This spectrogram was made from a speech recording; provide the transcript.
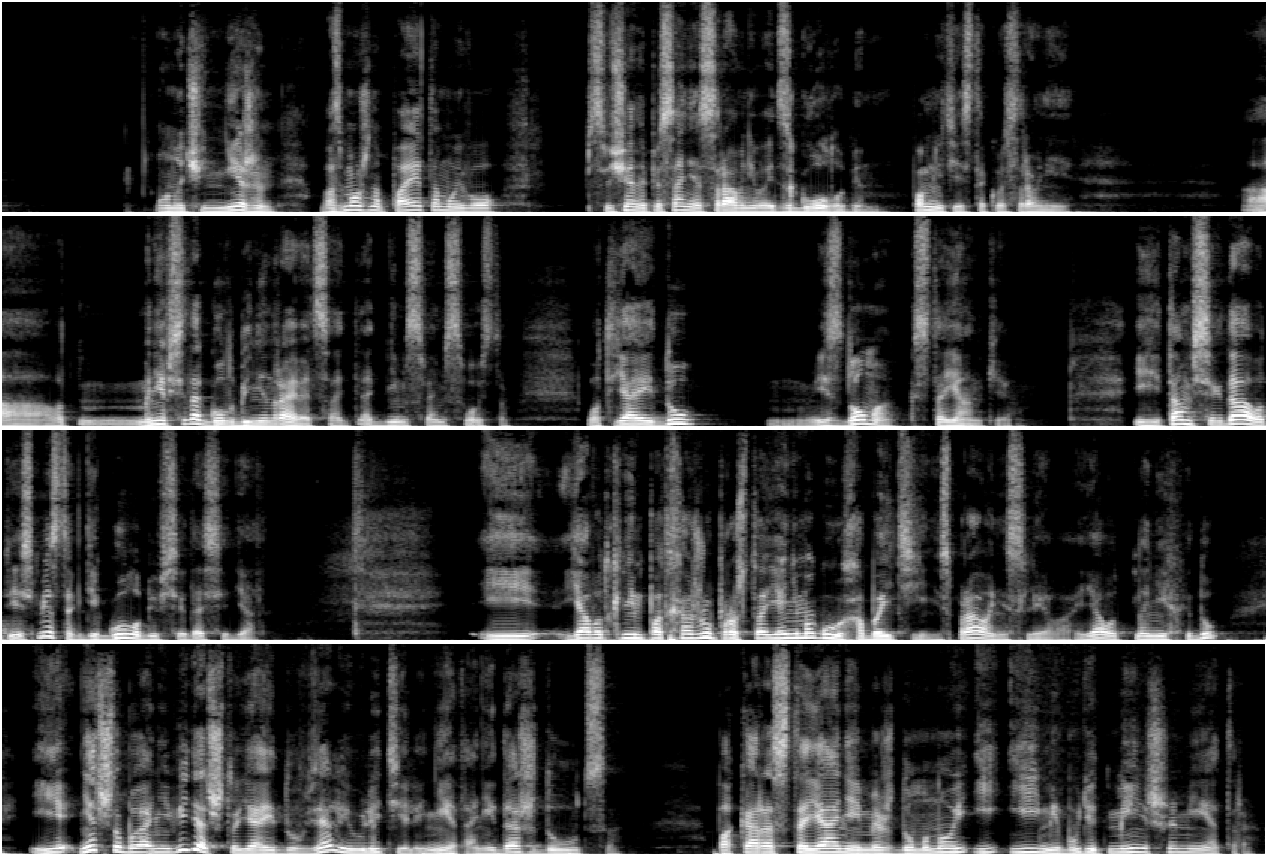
он очень нежен. Возможно, поэтому его Священное Писание сравнивает с голубем. Помните, есть такое сравнение? А, вот мне всегда голуби не нравятся одним своим свойством. Вот я иду из дома к стоянке, и там всегда вот есть место, где голуби всегда сидят. И я вот к ним подхожу, просто я не могу их обойти ни справа, ни слева. Я вот на них иду, и нет, чтобы они видят, что я иду, взяли и улетели. Нет, они дождутся, пока расстояние между мной и ими будет меньше метра.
